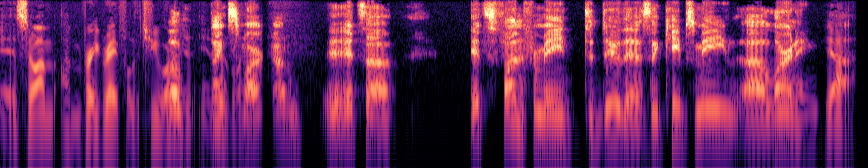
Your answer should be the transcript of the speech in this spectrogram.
Uh, So I'm I'm very grateful that you are. Well, in, in thanks. Mark. I'm, it's a it's fun for me to do this. It keeps me uh, learning. Yeah,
